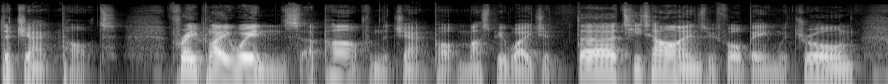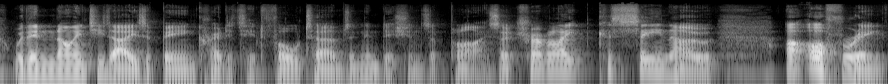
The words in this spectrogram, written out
the jackpot. Free play wins, apart from the jackpot, must be wagered 30 times before being withdrawn within 90 days of being credited. Full terms and conditions apply. So, Treble 8 Casino are offering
